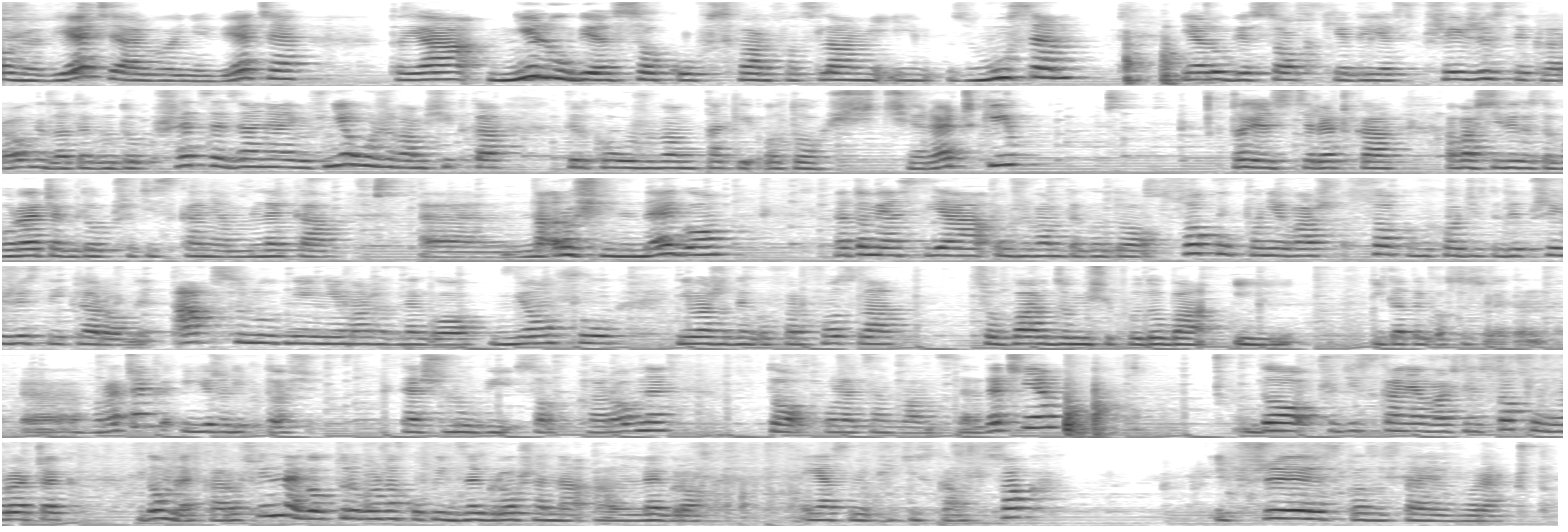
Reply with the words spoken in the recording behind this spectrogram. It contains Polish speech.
Może wiecie albo nie wiecie, to ja nie lubię soków z farfoclami i z musem. Ja lubię sok, kiedy jest przejrzysty, klarowny, dlatego do przecedzania już nie używam sitka, tylko używam takiej oto ściereczki. To jest ściereczka, a właściwie to jest woreczek do przeciskania mleka e, roślinnego. Natomiast ja używam tego do soku, ponieważ sok wychodzi wtedy przejrzysty i klarowny. Absolutnie nie ma żadnego miąższu, nie ma żadnego farfocla, co bardzo mi się podoba i, i dlatego stosuję ten e, woreczek. I jeżeli ktoś też lubi sok klarowny, to polecam Wam serdecznie. Do przyciskania właśnie soku woreczek do mleka roślinnego, który można kupić za grosze na Allegro. Ja sobie przyciskam sok i wszystko zostaje w woreczku.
